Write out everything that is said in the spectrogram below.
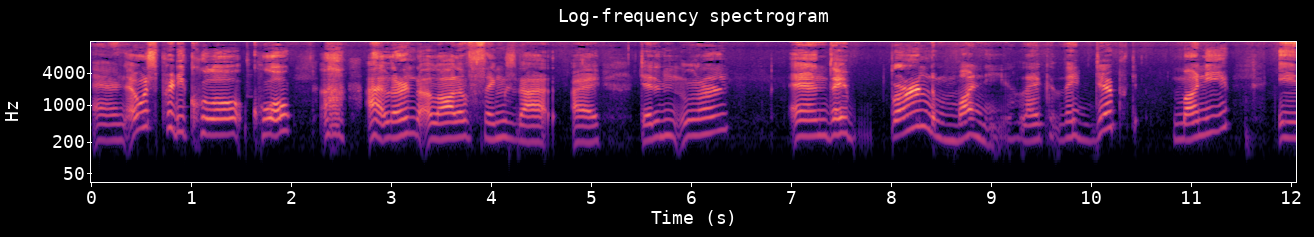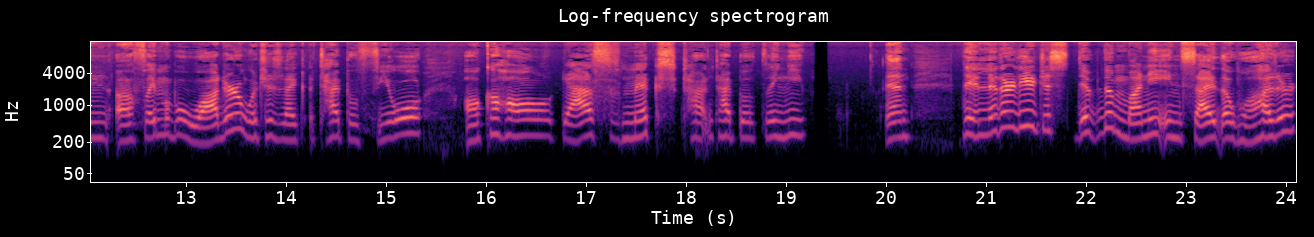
And it was pretty cool. Cool. I learned a lot of things that I didn't learn. And they burned money. Like they dipped money in uh, flammable water, which is like a type of fuel, alcohol, gas mix type of thingy. And they literally just dipped the money inside the water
